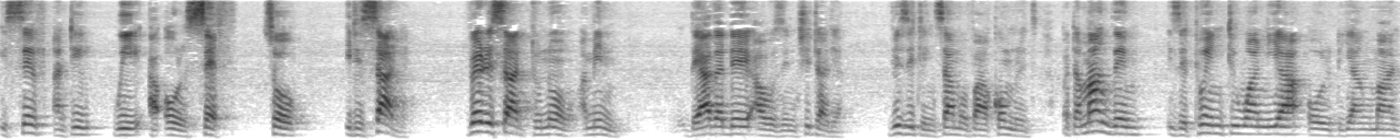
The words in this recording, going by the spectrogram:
is safe until we are all safe. So it is sad, very sad to know. I mean, the other day I was in Kitalya visiting some of our comrades, but among them is a 21 year old young man.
